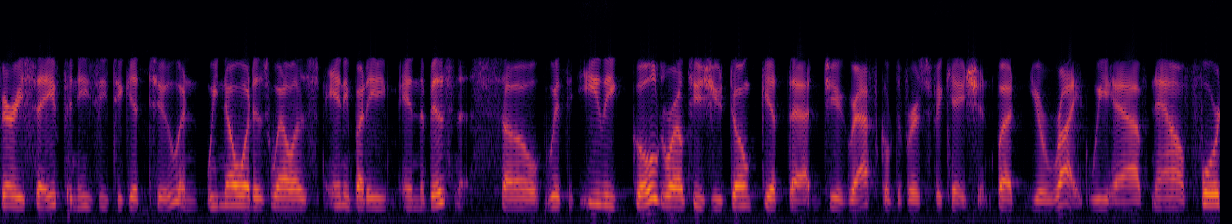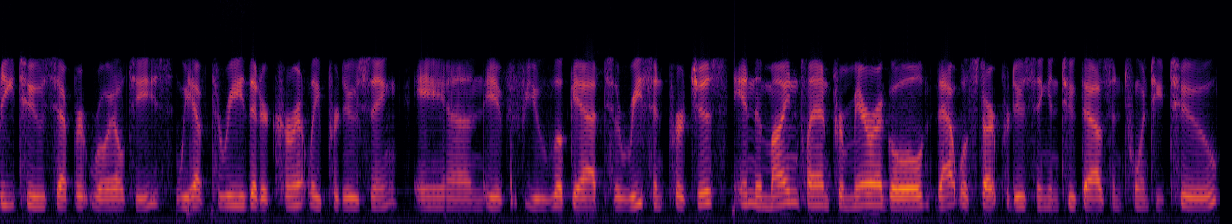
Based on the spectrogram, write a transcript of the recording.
very safe and easy to get to, and we know it as well as anybody in the business. So with Ely Gold Royalties, you don't get that geographical diversification. But you're right, we have now 42 separate royalties. We have three that are currently producing, and if you look at the recent purchase in the mine plan for Marigold, that will start producing in 2022.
